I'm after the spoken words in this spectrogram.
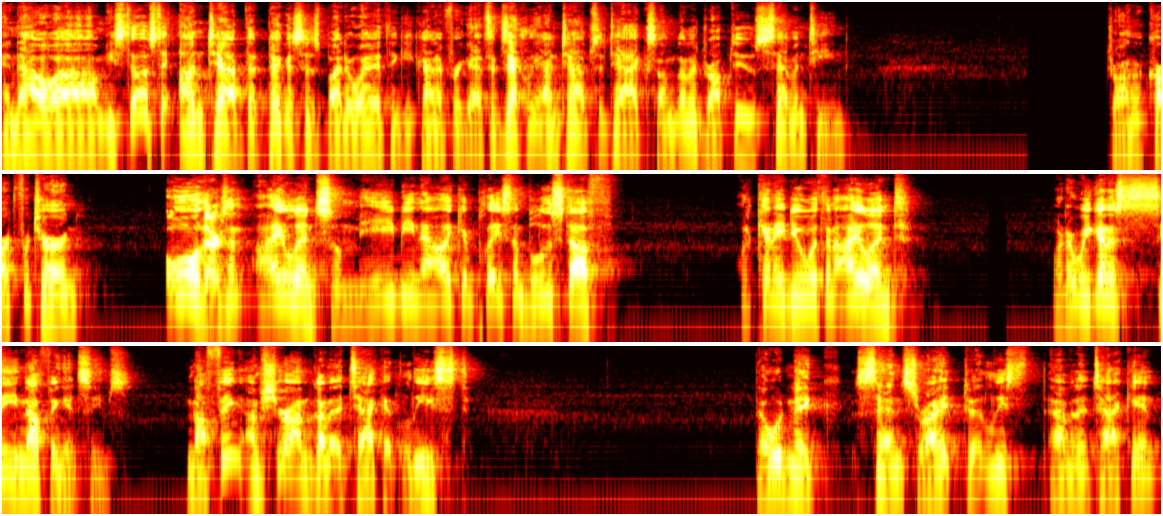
And now um, he still has to untap that Pegasus, by the way. I think he kind of forgets exactly untaps attack. So I'm going to drop to 17. Drawing a card for turn. Oh, there's an island. So maybe now I can play some blue stuff. What can I do with an island? What are we going to see? Nothing, it seems. Nothing? I'm sure I'm going to attack at least. That would make sense, right? To at least have an attack in.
